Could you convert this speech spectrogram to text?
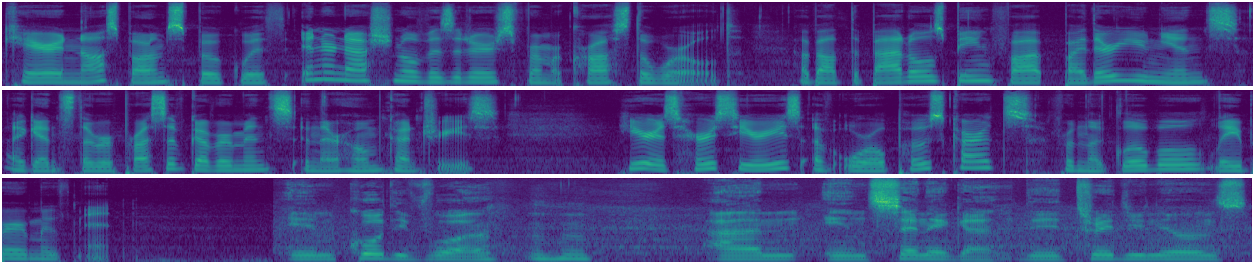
Karen Nussbaum spoke with international visitors from across the world about the battles being fought by their unions against the repressive governments in their home countries. Here is her series of oral postcards from the global labor movement. in Cote d'Ivoire mm-hmm. and in Senegal. The trade unions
